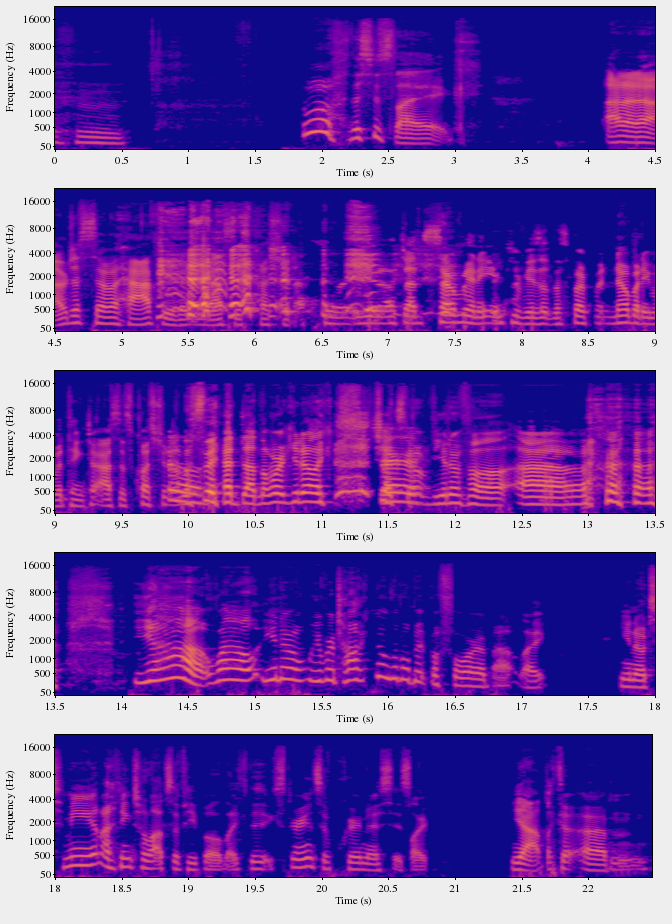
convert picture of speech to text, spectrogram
Mm-hmm. Ooh, this is like I don't know. I'm just so happy that you asked this question. you know, I've done so many interviews of this book, but nobody would think to ask this question unless they had done the work. You know, like sure. that's so beautiful. Uh, yeah. Well, you know, we were talking a little bit before about like, you know, to me, and I think to lots of people, like the experience of queerness is like, yeah, like a um,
